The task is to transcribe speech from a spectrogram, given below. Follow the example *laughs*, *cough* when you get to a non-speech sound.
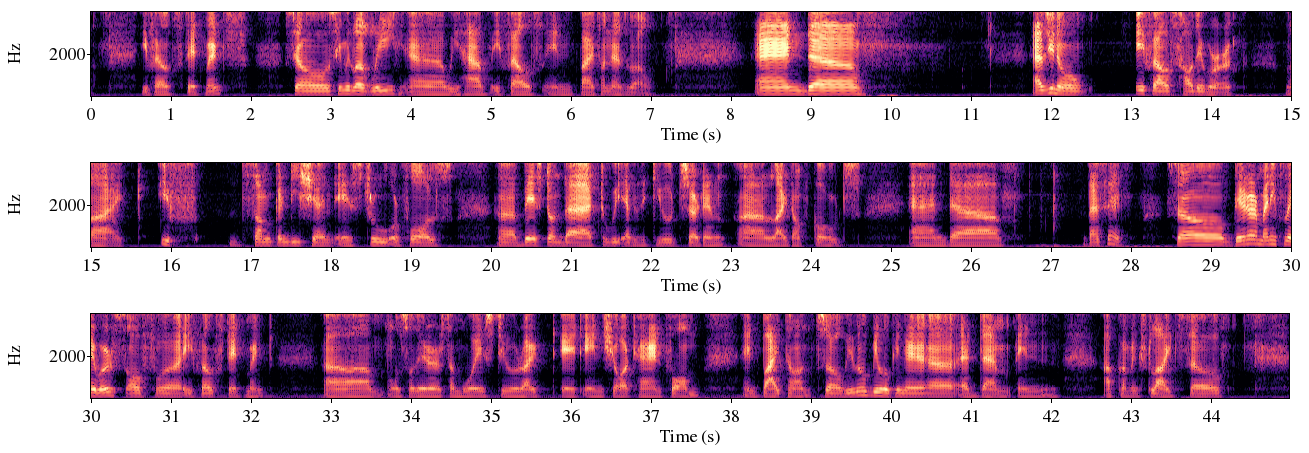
if else statements. So similarly uh, we have if else in python as well. And uh, as you know if else how they work like if some condition is true or false uh, based on that we execute certain uh, line of codes and uh, that's it. So there are many flavors of uh, if else statement. Um, also there are some ways to write it in shorthand form in Python so we will be looking at, uh, at them in upcoming slides. So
